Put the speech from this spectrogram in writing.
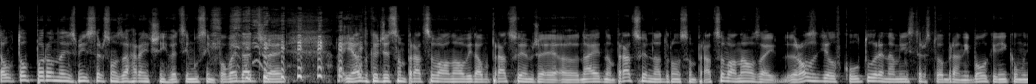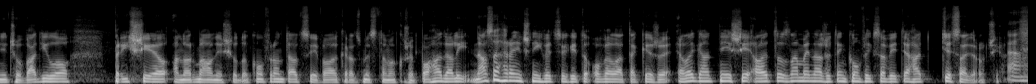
To, to porovnaní s ministerstvom zahraničných vecí musím povedať, že Ja keďže som pracoval na obid, alebo pracujem, že e, na jednom pracujem, na druhom som pracoval, naozaj rozdiel v kultúre na ministerstve obrany bol, keď niekomu niečo vadilo, prišiel a normálne šiel do konfrontácie, veľakrát sme sa tam akože pohádali. Na zahraničných veciach je to oveľa také, že elegantnejšie, ale to znamená, že ten konflikt sa vie ťahať 10 ročia. Áno,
